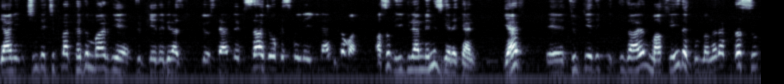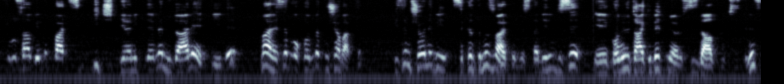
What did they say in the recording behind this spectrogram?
yani içinde çıplak kadın var diye Türkiye'de biraz gösterdi biz sadece o kısmıyla ilgilendik ama asıl ilgilenmemiz gereken yer e, Türkiye'deki iktidarın mafyayı da kullanarak nasıl Ulusal Birlik Partisi iç dinamiklerine müdahale ettiğiydi. Maalesef o konuda kuşa baktık. Bizim şöyle bir sıkıntımız var Kıbrıs'ta. Birincisi e, konuyu takip etmiyoruz. Siz de altını çizdiniz.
